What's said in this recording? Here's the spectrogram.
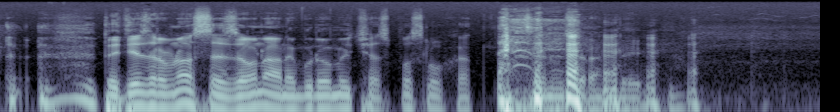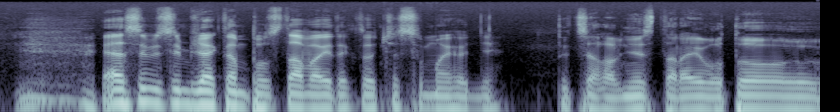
Teď je zrovna sezóna, nebudou mít čas poslouchat cenu srandy. Já si myslím, že jak tam postávají, tak to času mají hodně. Teď se hlavně starají o to,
